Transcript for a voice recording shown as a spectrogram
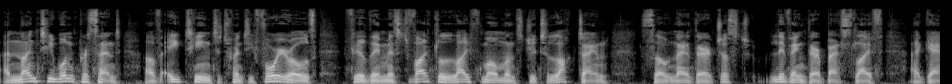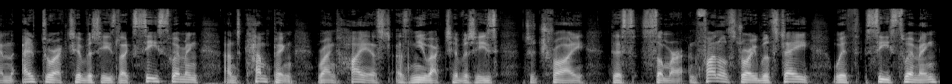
and 91% of 18 to 24 year olds feel they missed vital life moments due to lockdown. So now they're just living their best life again. Outdoor activities like sea swimming and camping rank highest as new activities to try this summer. And final story, we'll stay with sea swimming.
